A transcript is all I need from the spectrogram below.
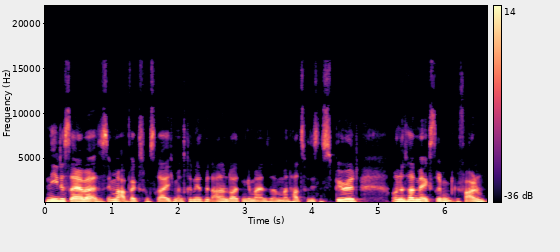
nie dasselbe, es ist immer abwechslungsreich, man trainiert mit anderen Leuten gemeinsam, man hat so diesen Spirit. Und es hat mir extrem gut gefallen.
